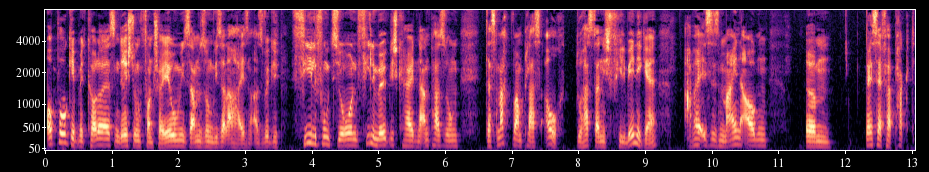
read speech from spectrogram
Oppo geht mit ColorOS in die Richtung von Xiaomi, Samsung, wie soll er heißen. Also wirklich viele Funktionen, viele Möglichkeiten, Anpassungen. Das macht OnePlus auch. Du hast da nicht viel weniger, aber es ist in meinen Augen ähm, besser verpackt.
